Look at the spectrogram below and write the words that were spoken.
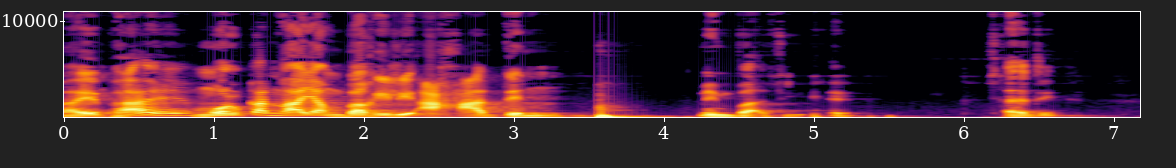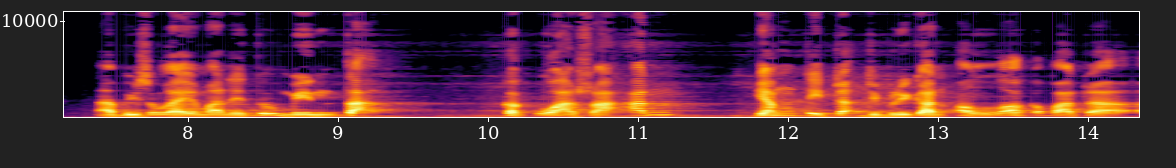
bae-bae mulkan layam bagili ahadin mimbati. Jadi Nabi Sulaiman itu minta kekuasaan yang tidak diberikan Allah kepada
